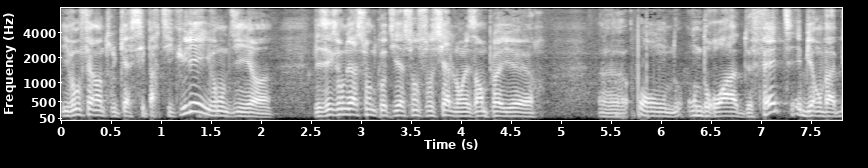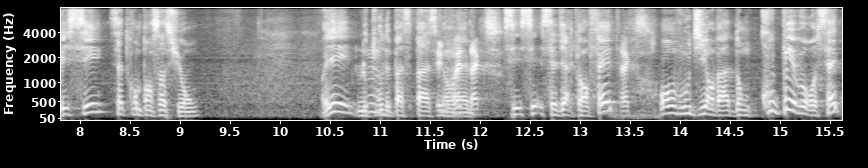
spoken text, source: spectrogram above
ils vont faire un truc assez particulier. Ils vont dire les exonérations de cotisations sociales dont les employeurs euh, ont, ont droit de fait, eh bien on va baisser cette compensation. Vous voyez, le tour de passe-passe. C'est une vraie même. taxe. C'est- c'est- C'est-à-dire qu'en fait, on vous dit on va donc couper vos recettes.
